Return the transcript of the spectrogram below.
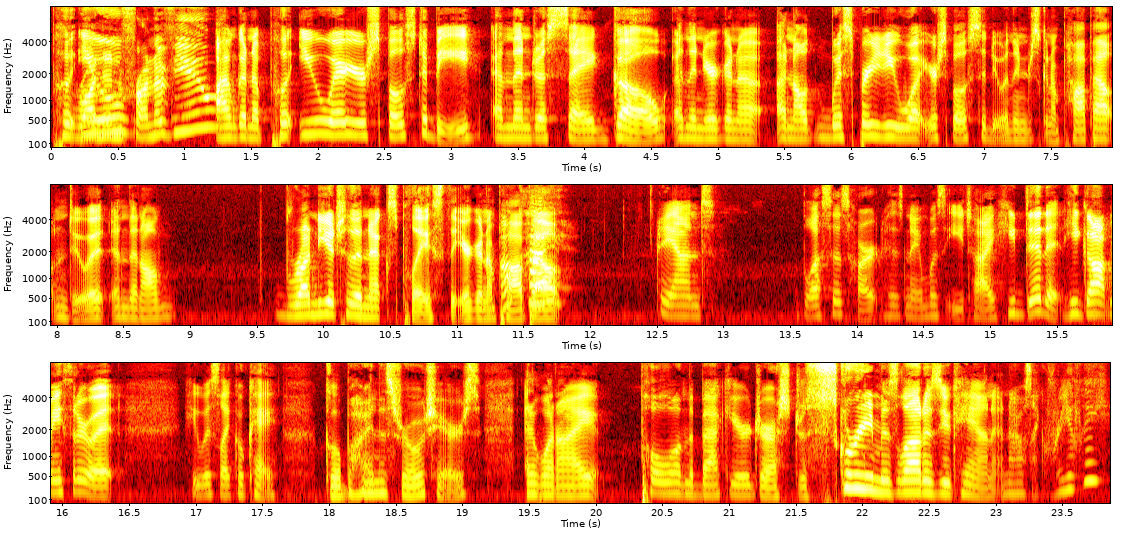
put run you in front of you. I'm gonna put you where you're supposed to be, and then just say go, and then you're gonna, and I'll whisper to you what you're supposed to do, and then you're just gonna pop out and do it, and then I'll run you to the next place that you're gonna pop Okay. out. And bless his heart, his name was Itai. He did it. He got me through it. he was like, "Okay, go behind this row of chairs, and when I pull on the back of your dress, just scream as loud as you can." And I was like, "Really?"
